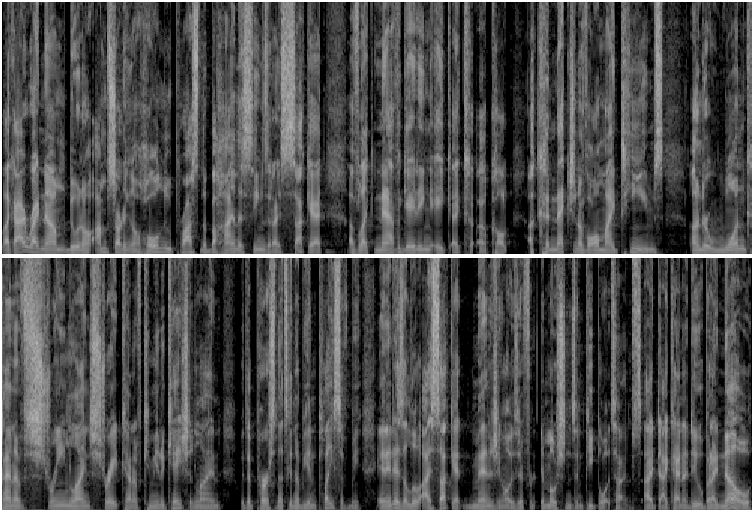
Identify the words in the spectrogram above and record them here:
Like I right now I'm doing a I'm starting a whole new process the behind the scenes that I suck at of like navigating a, a, a called a connection of all my teams under one kind of streamlined, straight kind of communication line with the person that's going to be in place of me. And it is a little, I suck at managing all these different emotions and people at times. I, I kind of do. But I know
